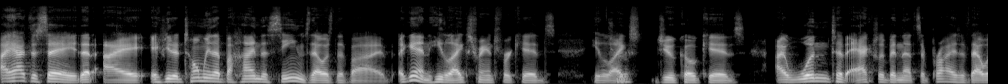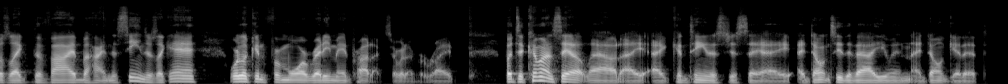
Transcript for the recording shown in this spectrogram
I have to say that I, if you'd have told me that behind the scenes that was the vibe. Again, he likes transfer kids. He sure. likes JUCO kids. I wouldn't have actually been that surprised if that was like the vibe behind the scenes. It was like, eh, we're looking for more ready-made products or whatever, right? But to come out and say it out loud, I, I continue to just say I, I don't see the value in, I don't get it.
